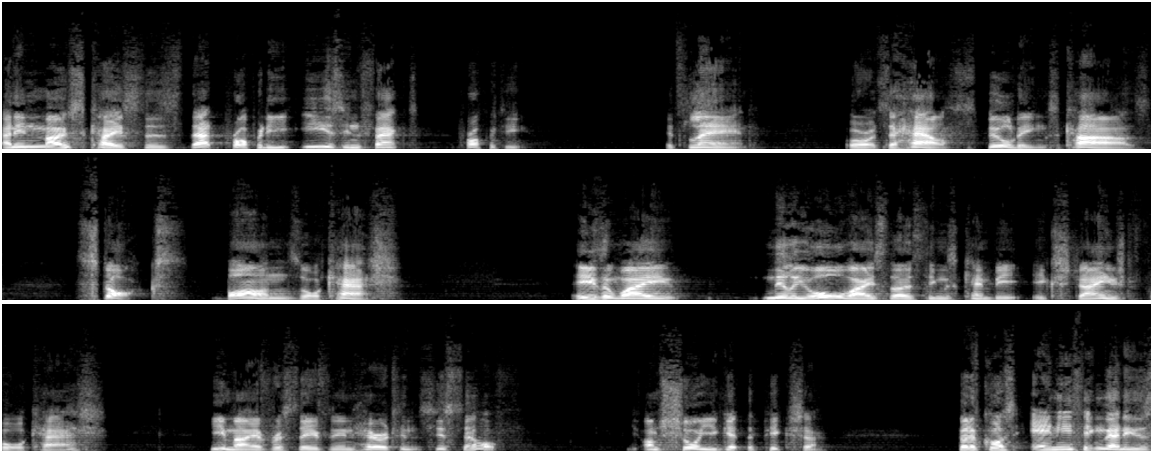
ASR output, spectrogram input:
And in most cases, that property is in fact property. It's land or it's a house, buildings, cars, stocks, bonds, or cash. Either way, nearly always those things can be exchanged for cash. You may have received an inheritance yourself. I'm sure you get the picture. But of course, anything that is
